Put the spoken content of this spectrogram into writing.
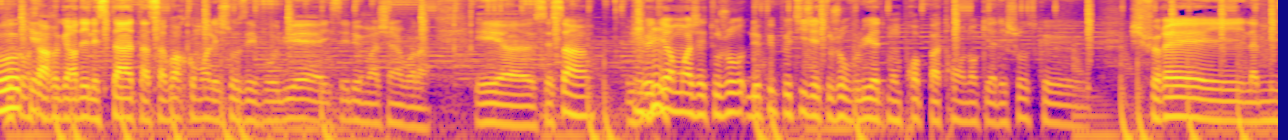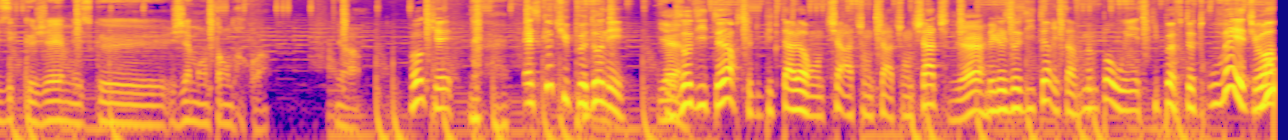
stats. J'ai Ok. commencé à regarder les stats, à savoir comment les choses évoluaient, à essayer de machin, voilà. Et euh, c'est ça. hein. Je veux Mhm. dire, moi, j'ai toujours, depuis petit, j'ai toujours voulu être mon propre patron. Donc, il y a des choses que je ferais, la musique que j'aime et ce que j'aime entendre, quoi. Yeah. Ok. Est-ce que tu peux donner Yeah. auditeurs, parce que depuis tout à l'heure on chat, on chat, on chat, Yeah. mais les auditeurs ils savent même pas où est-ce qu'ils peuvent te trouver, tu vois.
